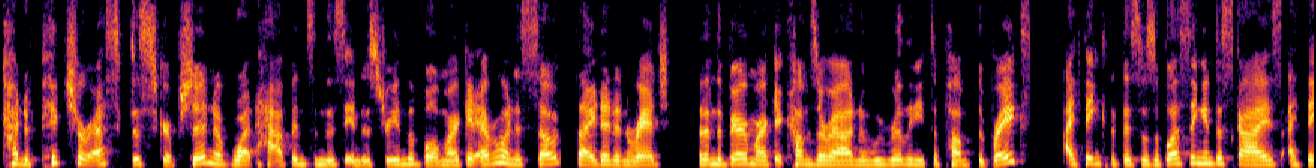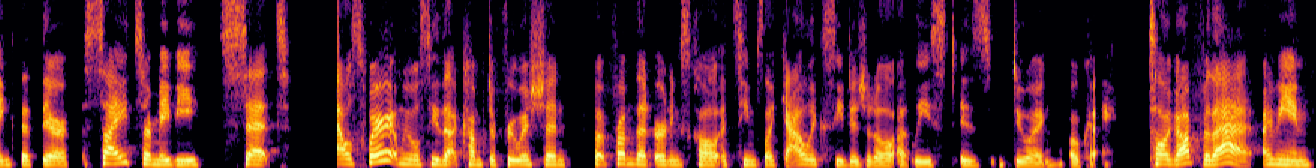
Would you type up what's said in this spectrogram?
kind of picturesque description of what happens in this industry in the bull market. Everyone is so excited and rich. And then the bear market comes around and we really need to pump the brakes. I think that this was a blessing in disguise. I think that their sights are maybe set elsewhere and we will see that come to fruition. But from that earnings call, it seems like Galaxy Digital at least is doing okay. That's all I got for that. I mean,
